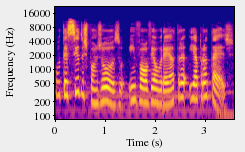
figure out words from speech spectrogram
O tecido esponjoso envolve a uretra e a protege,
